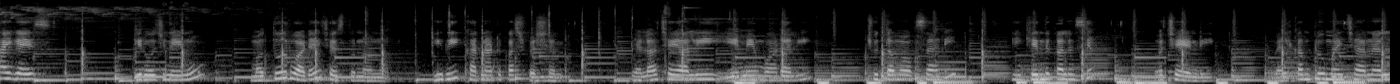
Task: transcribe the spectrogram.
హాయ్ గైస్ ఈరోజు నేను మద్దూరు వడే చేస్తున్నాను. ఇది కర్ణాటక స్పెషల్. ఎలా చేయాలి? ఏమేం వాడాలి? చూద్దామా ఒకసారి? ఇంకెందుకు ఆలస్యం? వచ్చేయండి. వెల్కమ్ టు మై ఛానల్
